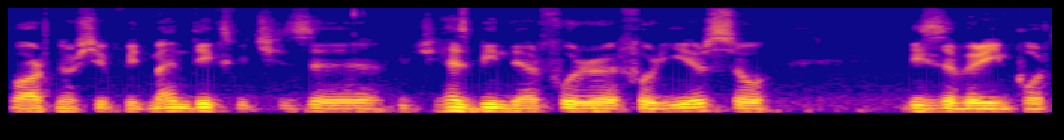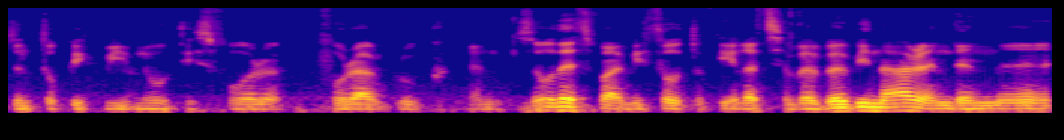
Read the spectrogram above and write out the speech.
partnership with Mendix, which is uh, which has been there for uh, for years. So this is a very important topic we notice for uh, for our group, and so that's why we thought, okay, let's have a webinar, and then uh,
